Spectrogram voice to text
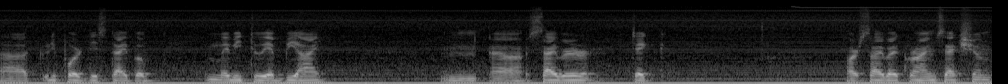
uh, report this type of maybe to FBI mm, uh, cyber tech or cyber crime section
